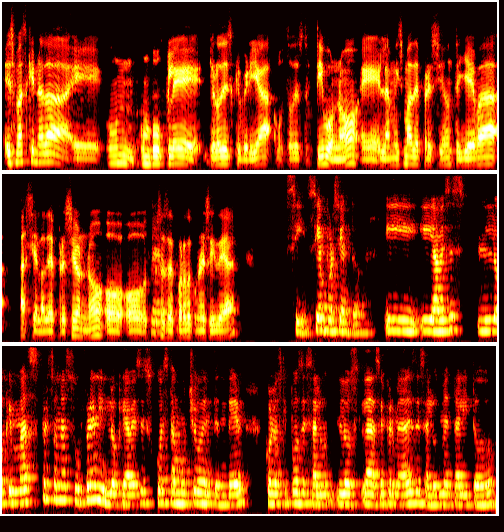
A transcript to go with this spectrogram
Es más que nada eh, un, un, bucle, yo lo describiría autodestructivo, ¿no? Eh, la misma depresión te lleva hacia la depresión, ¿no? ¿O, o tú estás de acuerdo con esa idea? Sí, 100%. Y, y a veces lo que más personas sufren y lo que a veces cuesta mucho entender con los tipos de salud, los, las enfermedades de salud mental y todo,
